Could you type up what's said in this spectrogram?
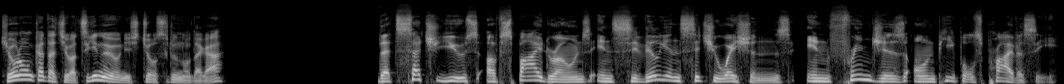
評論家たちは次のように主張するのだが that such use of spy drones in civilian situations infringes on people's privacy.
